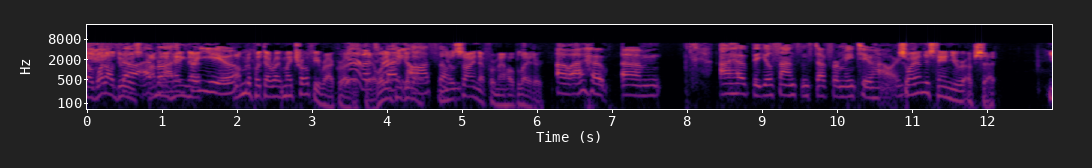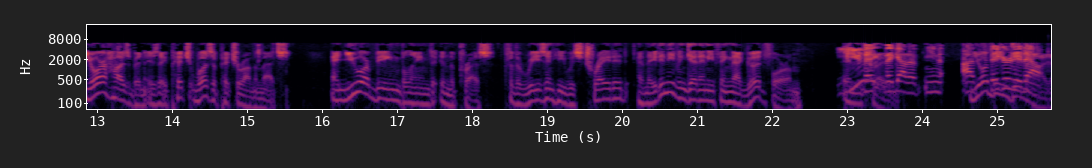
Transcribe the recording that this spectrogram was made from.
No, what I'll do So is I I'm going to hang that. you. I'm going to put that right in my trophy rack right Yeah, up there. What do you think of that? Awesome. And you'll sign that for me, I hope later. Oh, I hope, um, I hope that you'll sign some stuff for me too, Howard. So I understand you're upset. Your husband is a pitch was a pitcher on the Mets. And you are being blamed in the press for the reason he was traded, and they didn't even get anything that good for him. The they, they gotta, you know, I You're figured it out.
